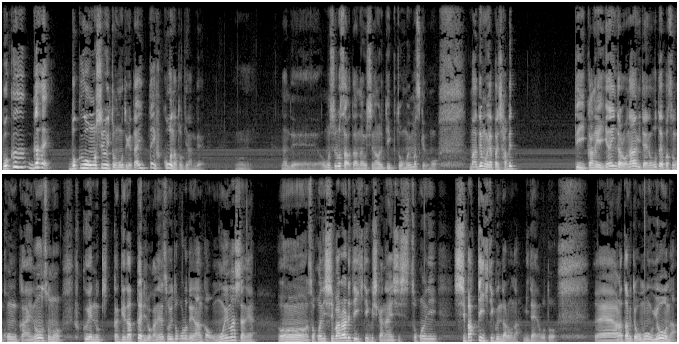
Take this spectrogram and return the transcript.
僕が僕を面白いと思う時は大体不幸な時なんで。うん。なんで面白さはだんだん失われていくと思いますけども。まあでもやっぱり喋っていかなきゃいけないんだろうなみたいなことはやっぱその今回のその復縁のきっかけだったりとかねそういうところでなんか思いましたね。うん。そこに縛られて生きていくしかないしそこに縛って生きていくんだろうなみたいなこと。を、えー、改めて思うような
